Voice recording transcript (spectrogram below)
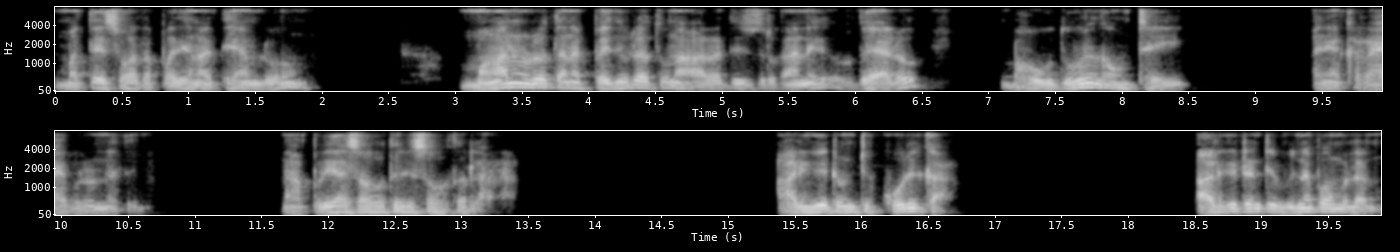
మతేశ్వాత పదిహేను అధ్యాయంలో మానవుడు తన పెదవులతో ఆరాధించరు కానీ హృదయాలు బహుదూరంగా ఉంటాయి అని అక్కడ రాయబడి ఉన్నది. నా ప్రియ సహోదరి సహోదరుల అడిగేటువంటి కోరిక అడిగేటువంటి వినపములను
